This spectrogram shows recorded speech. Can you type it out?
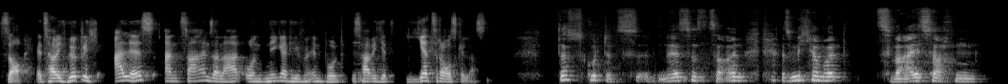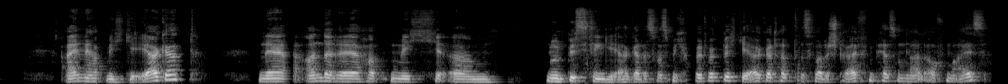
So, jetzt habe ich wirklich alles an Zahlensalat und negativen Input, das habe ich jetzt, jetzt rausgelassen. Das ist gut, jetzt nächstens Zahlen. Also mich haben heute zwei Sachen. Eine hat mich geärgert, eine andere hat mich ähm, nur ein bisschen geärgert. Das, was mich heute wirklich geärgert hat, das war das Streifenpersonal auf dem Eis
